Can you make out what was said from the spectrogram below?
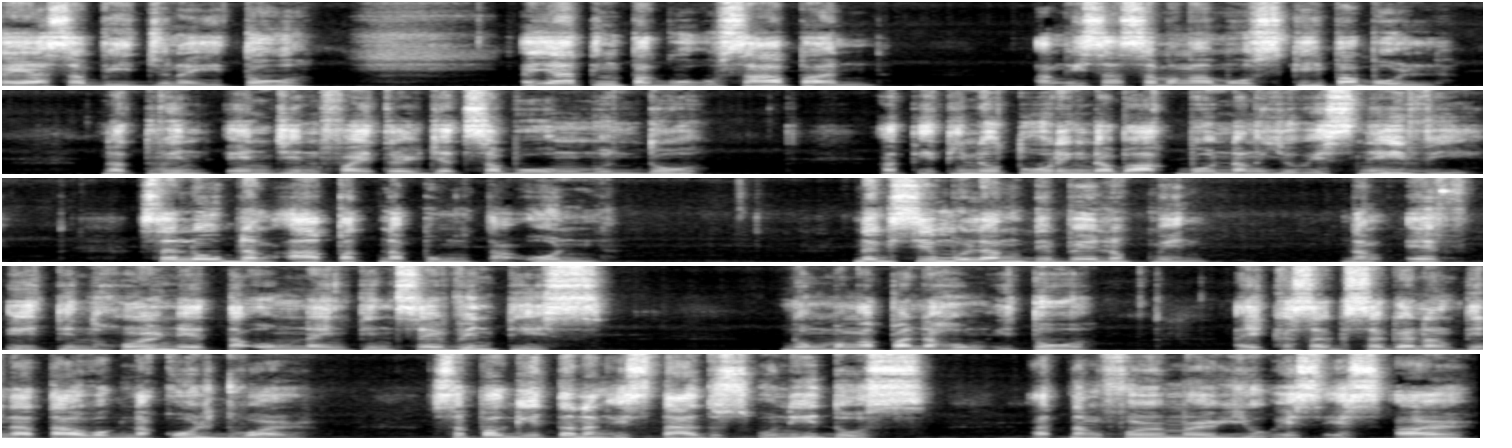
Kaya sa video na ito ay ating pag-uusapan ang isa sa mga most capable na twin-engine fighter jet sa buong mundo at itinuturing na backbone ng US Navy sa loob ng apat na pung taon. Nagsimulang development ng F-18 Hornet taong 1970s. Nung mga panahong ito ay kasagsagan ng tinatawag na Cold War sa pagitan ng Estados Unidos at ng former USSR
